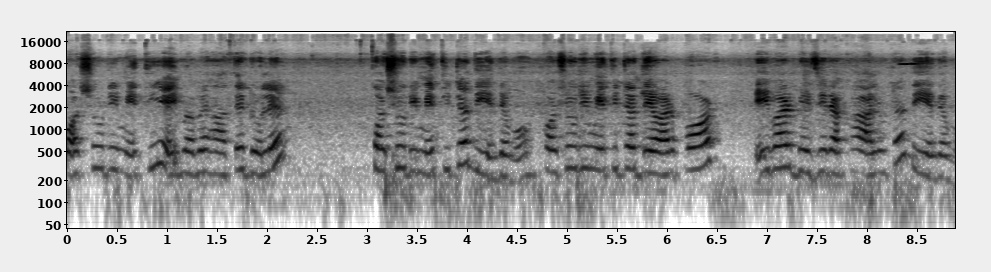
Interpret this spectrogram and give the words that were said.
কসুরি মেথি, এইভাবে হাতে ডলে কসুরি মেথিটা দিয়ে দেব। কসুরি মেথিটা দেওয়ার পর এইবার ভেজে রাখা আলুটা দিয়ে দেব।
